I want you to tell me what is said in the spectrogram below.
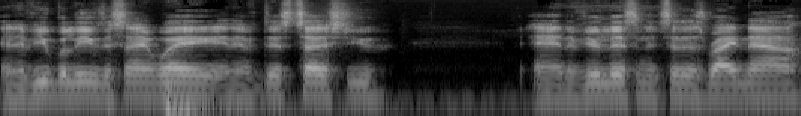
And if you believe the same way, and if this touched you, and if you're listening to this right now,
